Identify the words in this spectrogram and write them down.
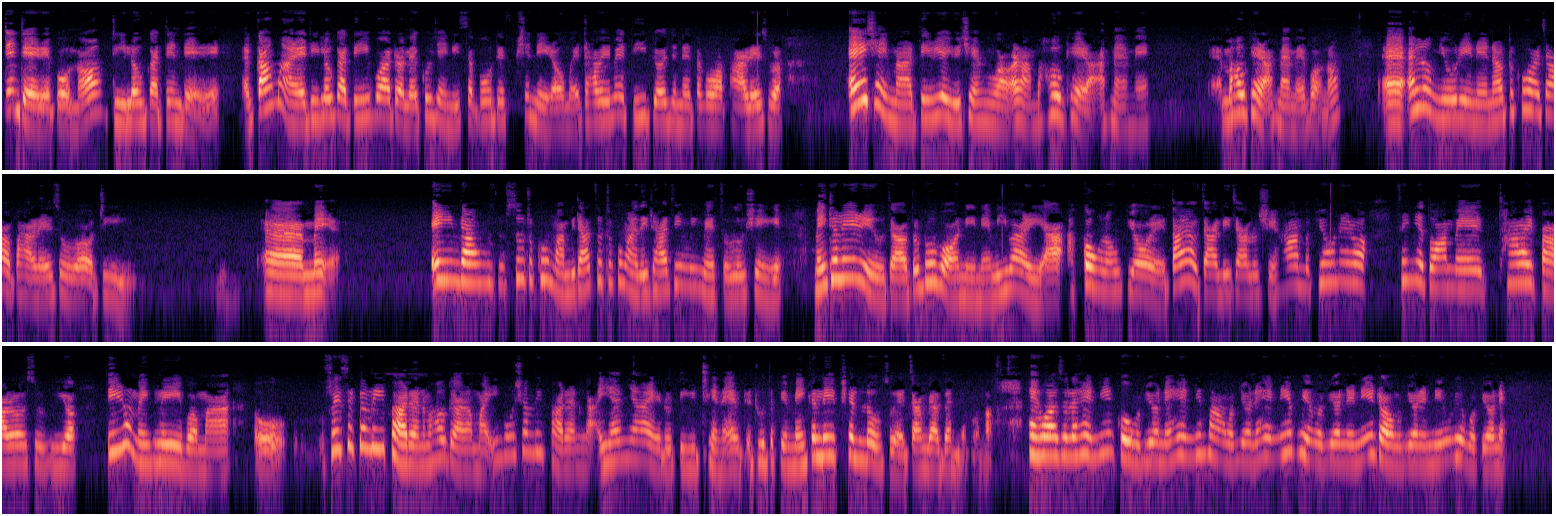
တင့်တယ်တယ်ပေါ့နော်ဒီလောက်ကတင့်တယ်တယ်အကောင်းပါတယ်ဒီလောက်ကတီးဘွားအတွက်လည်းခုချိန်ဒီ supportive ဖြစ်နေတော့မယ်ဒါပေမဲ့တီးပြောခြင်းတဲ့သဘောကဘာလဲဆိုတော့အဲ့အချိန်မှာတီးရဲ့ရွေးချယ်မှုကအဲ့ဒါမဟုတ်ခဲ့တာအမှန်ပဲမဟုတ်ခဲ့တာအမှန်ပဲပေါ့နော် အဲအဲ့လိုမျိုးတွေနဲ့နောက်တစ်ခုကကြောက်ဘာလဲဆိုတော့ဒီအဲမေအိမ်တောင်စုတစ်ခုမှမိသားစုတစ်ခုမှဒီထားကြည့်မိမယ်ဆိုလို့ရှိရင်မိန်းကလေးတွေကိုကြောက်တိုးတိုးပေါ်အနေနဲ့မိဘတွေကအကုန်လုံးပြောတယ်တားယောက်ျားလေးကြောက်လို့ရှိရင်ဟာမပြောနဲ့တော့စိတ်ညစ်သွားမယ်ထားလိုက်ပါတော့ဆိုပြီးတော့တီးတော့မိန်းကလေးတွေပေါ်မှာဟို physically burden မဟုတ်တာတော့မှ emotionally burden ကအများများရလို့တီးထင်တယ်အထူးသဖြင့် main ကလေးဖြစ်လို့ဆိုတဲ့အကြောင်းပြချက်နဲ့ပေါ့နော်ဟဲ့ဟောဆိုလည်းဟဲ့နင်းကိုမပြောနဲ့ဟဲ့နင်းမောင်မပြောနဲ့ဟဲ့နင်းဖေမပြောနဲ့နင်းတော်မပြောနဲ့နင်းဦးလေးမပြောနဲ့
